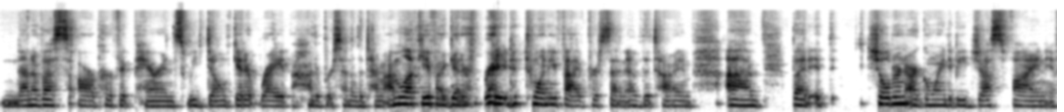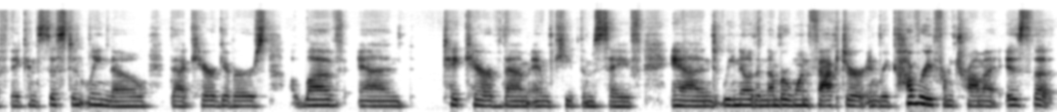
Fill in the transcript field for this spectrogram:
none of us are perfect parents. We don't get it right 100% of the time. I'm lucky if i get it right 25% of the time. Um, but it, children are going to be just fine if they consistently know that caregivers love and take care of them and keep them safe. And we know the number one factor in recovery from trauma is the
